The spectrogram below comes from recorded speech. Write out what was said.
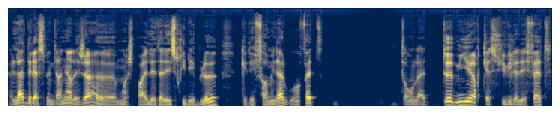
Là, dès la semaine dernière déjà, moi je parlais de l'état d'esprit des Bleus qui était formidable. Où en fait, dans la demi-heure qui a suivi la défaite,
